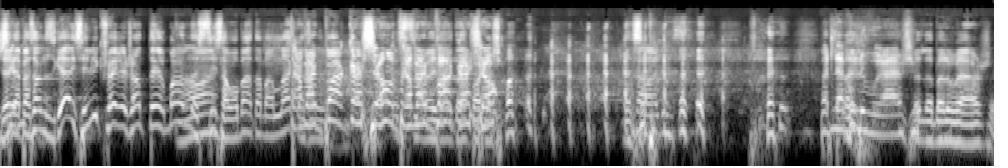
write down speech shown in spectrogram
Là, la personne dit, gars, c'est lui qui fait Jean de Terrebonne, Ah ouais. ça va bien en tabarnak. Travaille pas en cochon, travaille pas en cochon. Pas de la belle ouvrage. Fais de la balle ouvrage.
